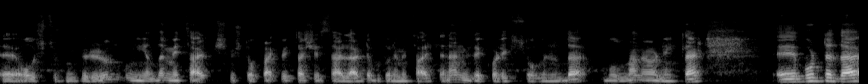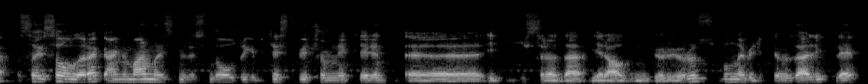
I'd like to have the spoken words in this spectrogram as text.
e, oluşturduğunu görüyoruz. Bunun yanında metal, pişmiş toprak ve taş eserlerde bu döneme tarihlenen müze koleksiyonlarında bulunan örnekler. E, burada da sayısal olarak aynı Marmaris Müzesi'nde olduğu gibi testi ve çömleklerin e, ilk iki sırada yer aldığını görüyoruz. Bununla birlikte özellikle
